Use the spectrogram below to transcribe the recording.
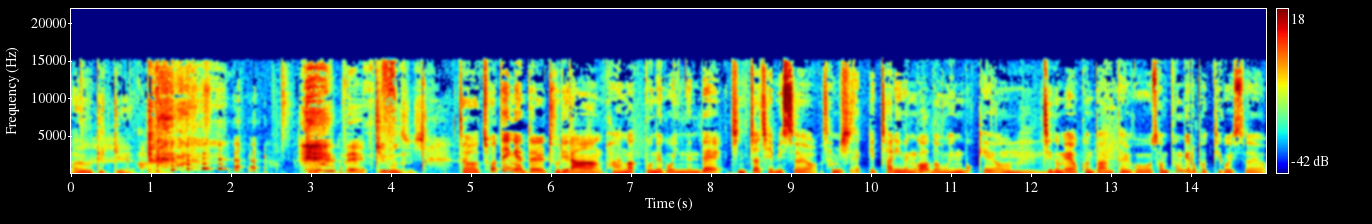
아유 뒷기에. 네. 김은수 씨. 저 초딩 애들 둘이랑 방학 보내고 있는데 진짜 재밌어요. 삼시세끼 차리는 거 너무 행복해요. 음. 지금 에어컨도 안 틀고 선풍기로 버티고 있어요.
